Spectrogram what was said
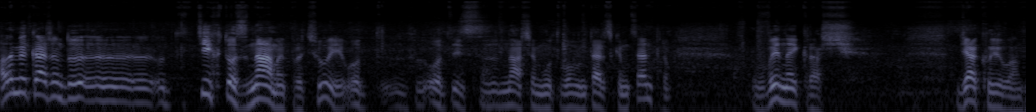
Але ми кажемо до е, ті, хто з нами працює, от, от із нашим от волонтерським центром, ви найкращі. Дякую вам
